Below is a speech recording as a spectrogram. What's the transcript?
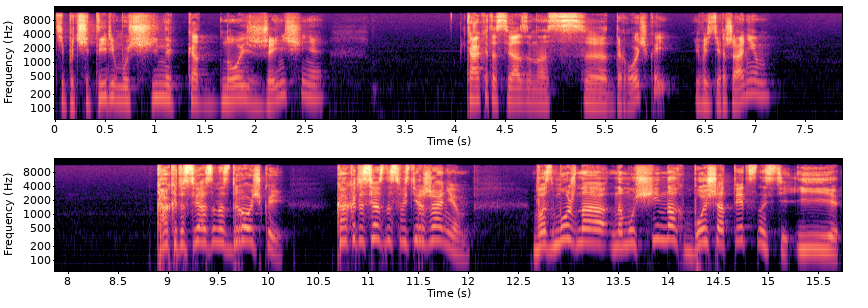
Типа четыре мужчины к одной женщине. Как это связано с э, дрочкой и воздержанием? Как это связано с дрочкой? Как это связано с воздержанием? Возможно, на мужчинах больше ответственности и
